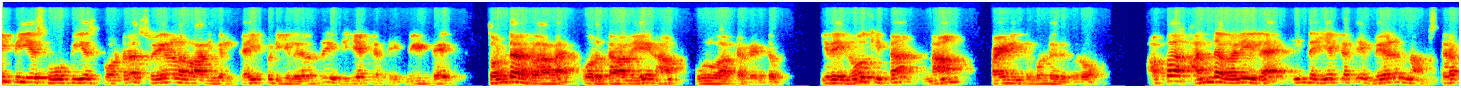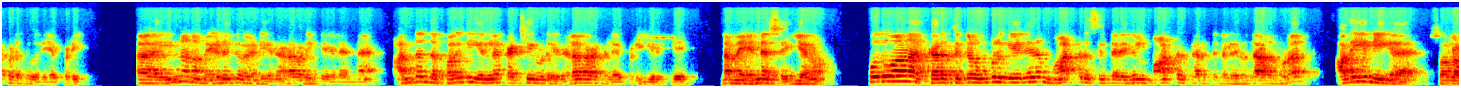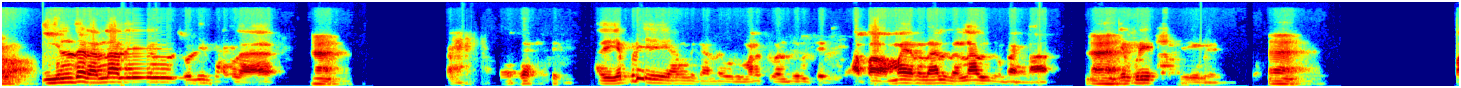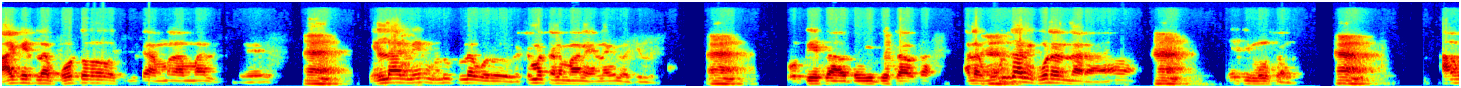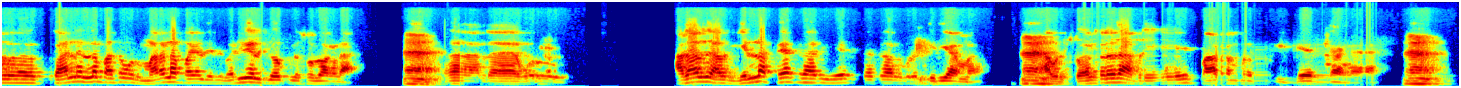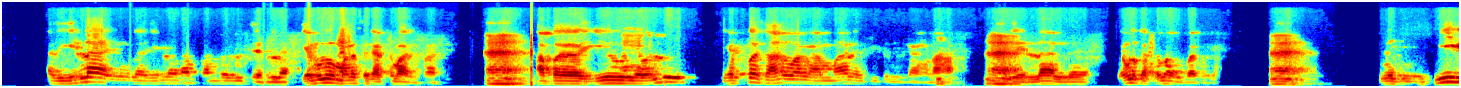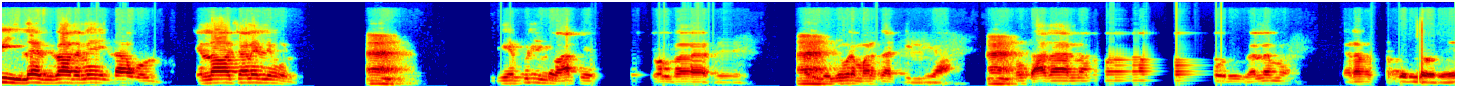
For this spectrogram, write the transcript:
இபிஎஸ் ஓபிஎஸ் போன்ற சுயநலவாதிகள் கைப்பிடியில் இருந்து இந்த இயக்கத்தை மீட்டு தொண்டர்களால ஒரு தலைமையை நாம் உருவாக்க வேண்டும். இதை நோக்கித்தான் நாம் பயணித்துக் கொண்டு இருக்கிறோம் அப்ப அந்த வழியில இந்த இயக்கத்தை மேலும் நாம் ஸ்திரப்படுத்துவது எப்படி? இன்னும் நம்ம எடுக்க வேண்டிய நடவடிக்கைகள் என்ன? அந்தந்த பகுதிகளில் கட்சியினுடைய நிலவரங்கள் எப்படி இருக்கு? நம்ம என்ன செய்யணும்? பொதுவான கருத்துக்கள் உங்களுக்கு ஏதேனும் மாற்று சிந்தனைகள் மாற்று கருத்துக்கள் இருந்தாலும் கூட அதையும் நீங்க சொல்லலாம். இந்த நன்னாளில் சொல்லியிருக்காங்களா. அது எப்படி அவங்களுக்கு அந்த ஒரு மனசு வந்துன்னு தெரியும் அப்ப அம்மா இறந்தாலும் நன்னாள் சொல்றாங்களா? எப்படி பாக்கெட்ல போட்டோ வச்சுக்கிட்டு அம்மா அம்மா எல்லாருமே உள்ளுக்குள்ள ஒரு விஷமத்தனமான எண்ணங்கள் வச்சிருந்துருக்காங்க. ஓபிஎஸ் ஆகட்டும் யூபிஎஸ் ஆகட்டும் அந்த முனுசாமி கூட இருந்தாரா? ஏபி முனுசாமி அவங்க கண்ணெல்லாம் பார்த்தா ஒரு மரண பயல் வடிவேல் ஜோக்குல சொல்லுவாங்களா? அந்த ஒரு அதாவது அவர் என்ன பேசுறாரு ஏது பேசுறாருன்னு கூட தெரியாம அவர் சொல்றத அப்படியே பாடம் பண்ணிக்கிட்டே இருக்காங்க. அது என்ன இவங்களை என்னதான் பண்றதுன்னு தெரியல. எவ்வளவு மனசு கஷ்டமா இருப்பாரு அப்ப இவங்க வந்து எப்ப சாகுவாங்க அம்மான்னு நினைச்சிட்டு இருந்திருக்காங்களா? அது எல்லாம் இல்ல. எவ்வளவு கஷ்டமா இருப்பாருங்க இன்னைக்கு டிவியில விவாதமே இதான் ஓடும் எல்லா சேனல்லையும் ஓடும் இது எப்படி இந்த வார்த்தையை சொல்றாரு? கொஞ்சம் கூட மனசாட்சி இல்லையா? சாதாரணமா ஒரு வெள்ளம் இருந்தவரு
